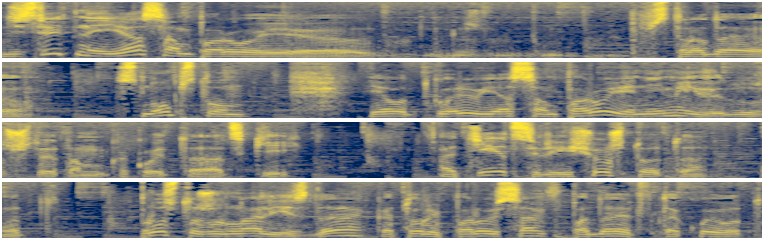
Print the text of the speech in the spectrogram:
Действительно, я сам порой э, страдаю снобством. Я вот говорю, я сам порой, я не имею в виду, что я там какой-то адский отец или еще что-то. Вот просто журналист, да, который порой сам впадает в такой вот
